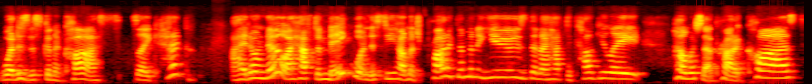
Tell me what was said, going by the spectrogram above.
What is this going to cost? It's like, heck, I don't know. I have to make one to see how much product I'm going to use. Then I have to calculate how much that product costs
